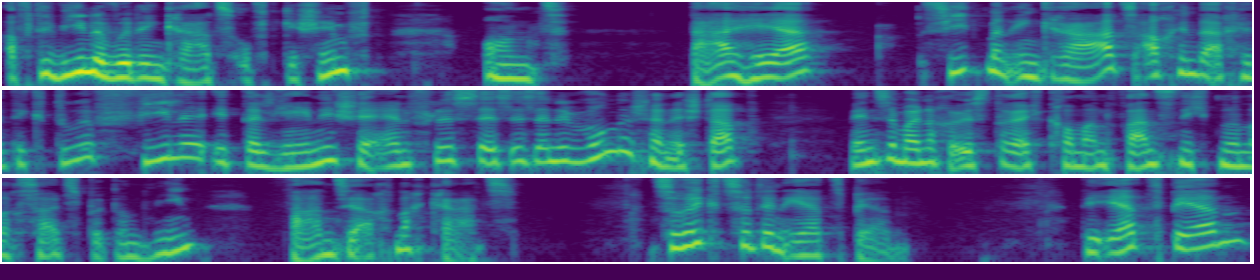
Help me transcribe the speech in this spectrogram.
Auf die Wiener wurde in Graz oft geschimpft und daher sieht man in Graz, auch in der Architektur, viele italienische Einflüsse. Es ist eine wunderschöne Stadt. Wenn Sie mal nach Österreich kommen, fahren Sie nicht nur nach Salzburg und Wien, fahren Sie auch nach Graz. Zurück zu den Erdbeeren. Die Erdbeeren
